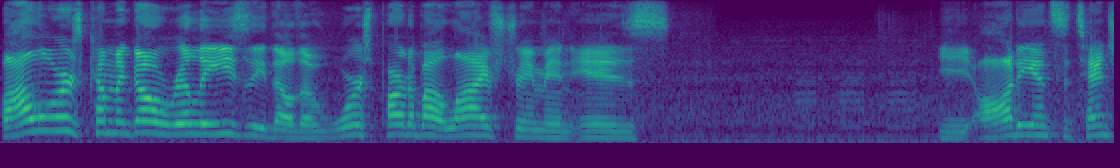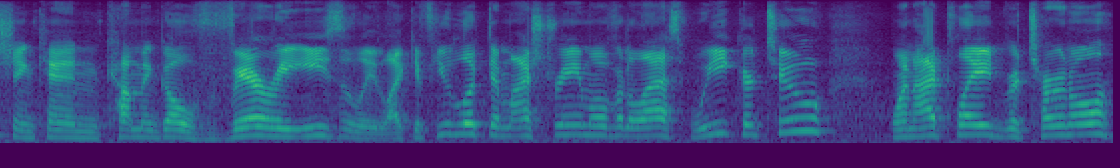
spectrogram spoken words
Followers come and go really easily, though. The worst part about live streaming is the audience attention can come and go very easily. Like, if you looked at my stream over the last week or two, when I played Returnal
